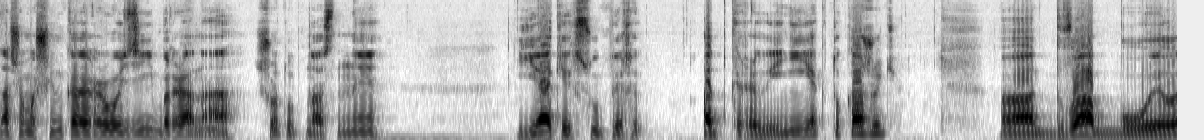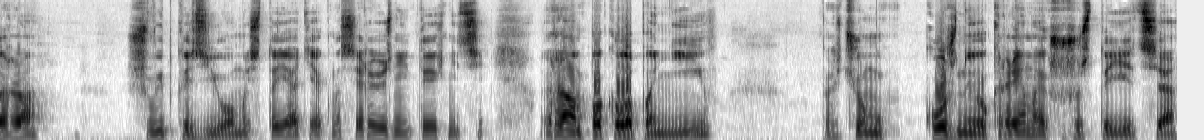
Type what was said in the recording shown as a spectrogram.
Наша машинка розібрана. Що тут у нас? Не яких супер откровеній, як то кажуть. Два бойлера. Швидкозйоми стоять, як на серйозній техніці. Рампа клапанів. Причому кожний окремо, якщо щось стається,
